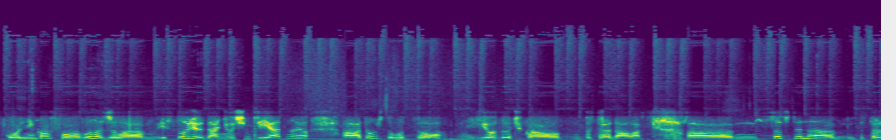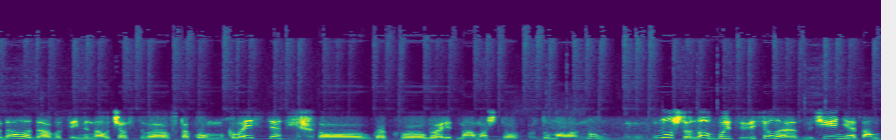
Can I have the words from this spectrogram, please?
школьников выложила историю, да, не очень приятную, о том, что вот э, ее дочка пострадала. А, собственно, пострадала, да, вот именно участвуя в таком квесте, э, как говорит мама, что думала, ну, ну что, ну, будет веселое развлечение, там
